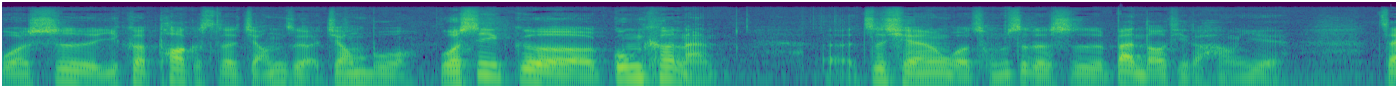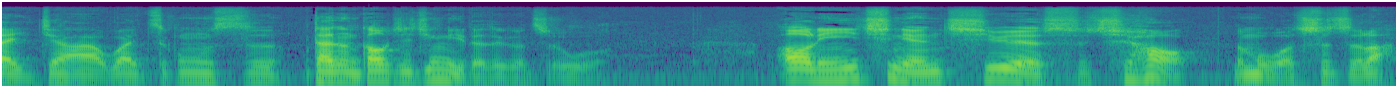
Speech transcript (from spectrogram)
我是一个 Talks 的讲者江波，我是一个工科男，呃，之前我从事的是半导体的行业，在一家外资公司担任高级经理的这个职务。二零一七年七月十七号，那么我辞职了。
